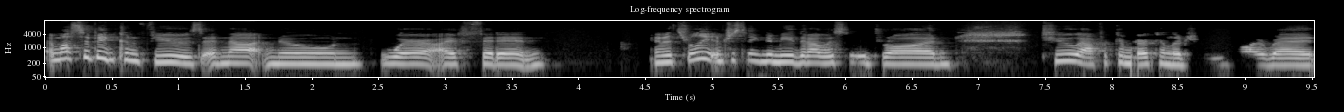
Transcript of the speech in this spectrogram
I must have been confused and not known where I fit in. And it's really interesting to me that I was so drawn to African American literature. I read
